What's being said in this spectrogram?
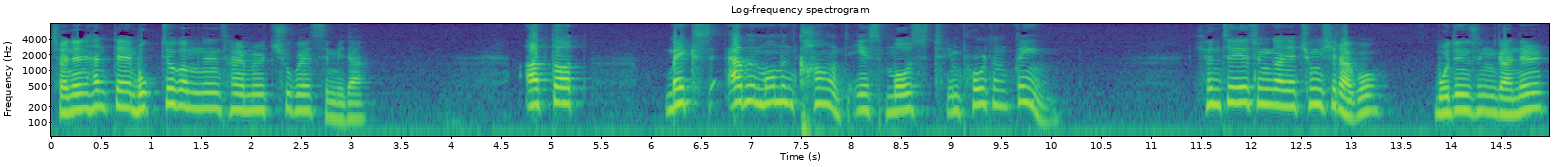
저는 한때 목적 없는 삶을 추구했습니다. I thought makes every moment count is most important thing. 현재의 순간에 충실하고 모든 순간을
